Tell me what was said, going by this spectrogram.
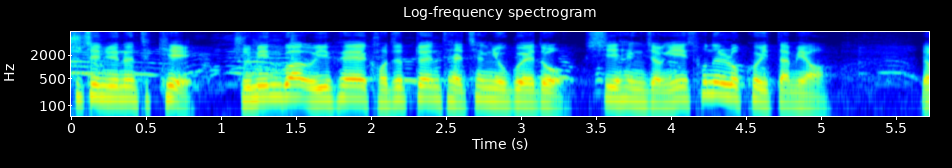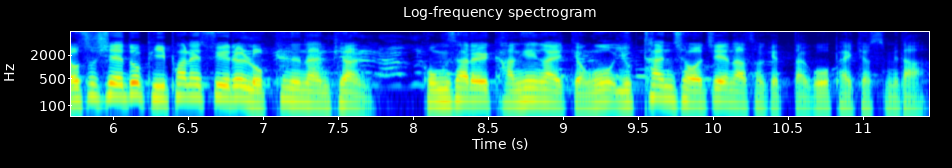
추진위는 특히 주민과 의회에 거듭된 대책 요구에도 시 행정이 손을 놓고 있다며 여수시에도 비판의 수위를 높이는 한편 공사를 강행할 경우 육탄 저지에 나서겠다고 밝혔습니다.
